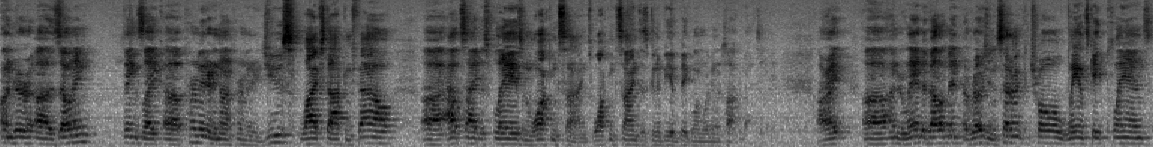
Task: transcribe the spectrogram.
Under uh, zoning, things like uh, permitted and non-permitted use, livestock and fowl, uh, outside displays, and walking signs. Walking signs is going to be a big one we're going to talk about today. All right. under land development, erosion and sediment control, landscape plans,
